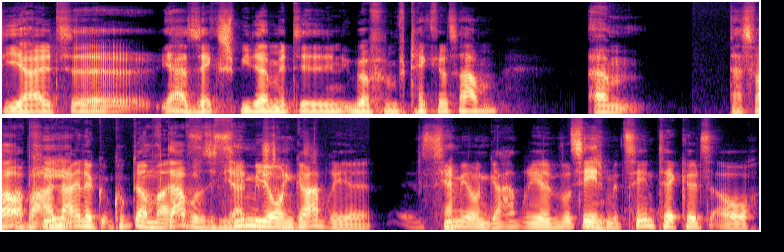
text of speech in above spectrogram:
Die halt äh, ja sechs Spieler mit den über fünf Tackles haben. Ähm, das war okay. Aber alleine, gu- guck doch mal, da nicht Simeon. Gabriel. Simeon Gabriel wirklich Zehn. mit zehn Tackles auch.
